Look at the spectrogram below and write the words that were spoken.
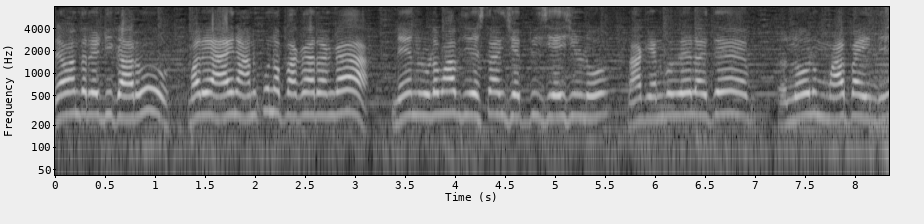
రేవంత్ రెడ్డి గారు మరి ఆయన అనుకున్న ప్రకారంగా నేను రుణమాఫీ చేస్తా అని చెప్పి చేసిండు. నాకు ఎనభై వేలు అయితే లోన్ మాపైంది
